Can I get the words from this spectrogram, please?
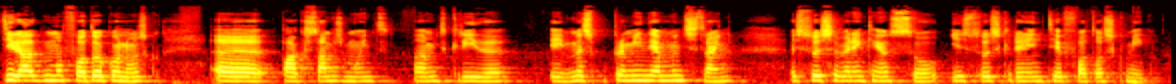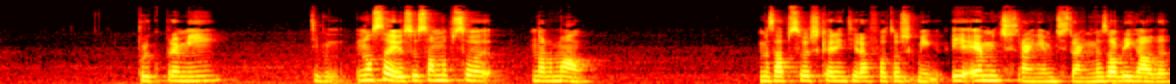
tirado uma foto connosco. Uh, pá, gostámos muito, ela é muito querida, mas para mim ainda é muito estranho as pessoas saberem quem eu sou e as pessoas quererem ter fotos comigo. Porque para mim, tipo, não sei, eu sou só uma pessoa normal. Mas há pessoas que querem tirar fotos comigo. É, é muito estranho, é muito estranho. Mas obrigada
